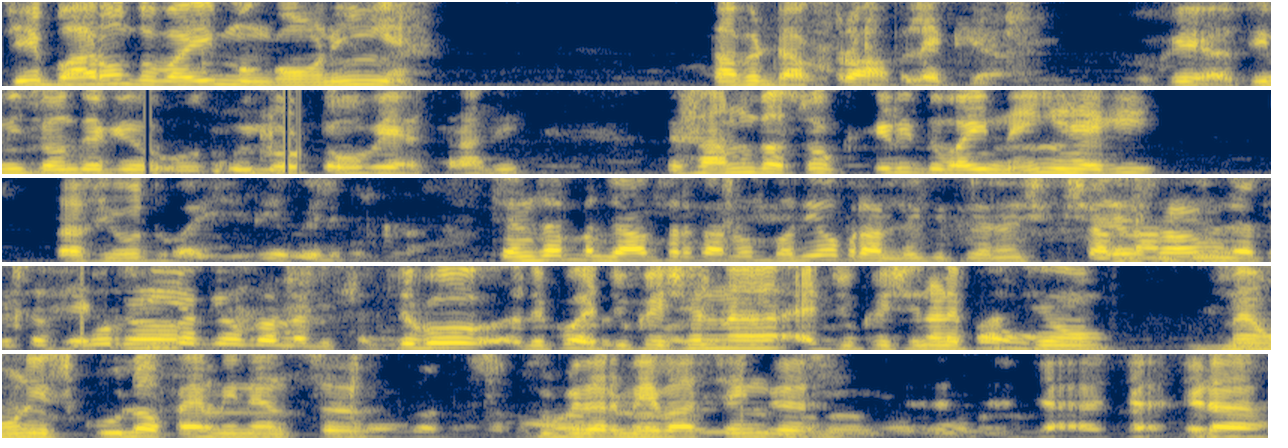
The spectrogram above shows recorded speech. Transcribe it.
ਜੇ ਬਾਹਰੋਂ ਦਵਾਈ ਮੰਗਾਉਣੀ ਹੈ, ਤਾਂ ਫਿਰ ਡਾਕਟਰ ਆਪ ਲੈ ਕੇ ਆਵੇ। ਕਿਉਂਕਿ ਅਸੀਂ ਨਹੀਂ ਚਾਹੁੰਦੇ ਕਿ ਉਹ ਕੋਈ ਲੁੱਟ ਹੋਵੇ ਇਸ ਤਰ੍ਹਾਂ ਦੀ। ਤੇ ਸਾਨੂੰ ਦੱਸੋ ਕਿ ਕਿਹੜੀ ਦਵਾਈ ਨਹੀਂ ਹੈਗੀ ਤਾਂ ਅਸੀਂ ਉਹ ਦਵਾਈ ਜਿਹੜੀ ਅਵੇਲੇਬਲ ਕਰਾਂਗੇ। ਸੈਂਸਰ ਪੰਜਾਬ ਸਰਕਾਰ ਨੂੰ ਵਧੀਆ ਉਪਰਾਲੇ ਕੀਤੇ ਨੇ ਸਿੱਖਾ ਕ੍ਰਾਂਤੀ ਨੂੰ ਲੈ ਕੇ। ਤੇ ਹੋਰ ਕੀ ਅੱਗੇ ਉਪਰਾਲਾ ਕੀਤਾ? ਦੇਖੋ ਦੇਖੋ ਐਜੂਕੇਸ਼ਨ ਐਜੂਕੇਸ਼ਨ ਵਾਲੇ ਪਾਸਿਓਂ ਮੈਂ ਹੁਣੀ ਸਕੂਲ ਆਫ ਐਮੀਨੈਂਸ ਸੂਬੇਦਾਰ ਮੇਵਾ ਸਿੰਘ ਜ- ਜ- ਜਿਹੜਾ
